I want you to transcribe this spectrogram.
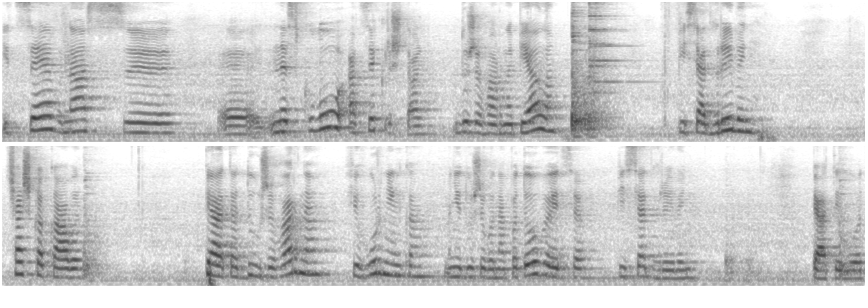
І це в нас е, не скло, а це кришталь. Дуже гарна піала. 50 гривень. Чашка кави. П'ята дуже гарна, фігурненька. Мені дуже вона подобається. 50 гривень. П'ятий лот.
